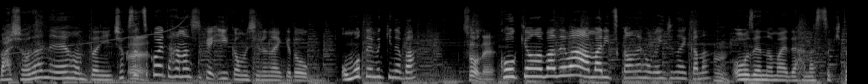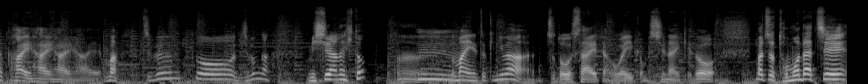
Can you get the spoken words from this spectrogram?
場所だね本当に直接こうやって話すがいいかもしれないけど、表向きな場？そうね。公共の場ではあまり使わない方がいいんじゃないかな、ん。大勢の前で話す時とか、はいはいはいはい。まあ自分と自分が見知らぬ人、うん。うん。の前にいる時にはちょっと抑えた方がいいかもしれないけどまあちょっと友達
